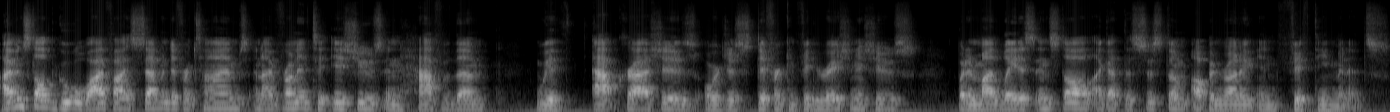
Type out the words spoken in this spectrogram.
I've installed Google Wi-Fi seven different times and I've run into issues in half of them with app crashes or just different configuration issues. But in my latest install, I got the system up and running in 15 minutes.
